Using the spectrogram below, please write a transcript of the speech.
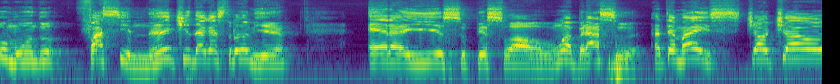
o mundo fascinante da gastronomia. Era isso, pessoal. Um abraço. Até mais. Tchau, tchau.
